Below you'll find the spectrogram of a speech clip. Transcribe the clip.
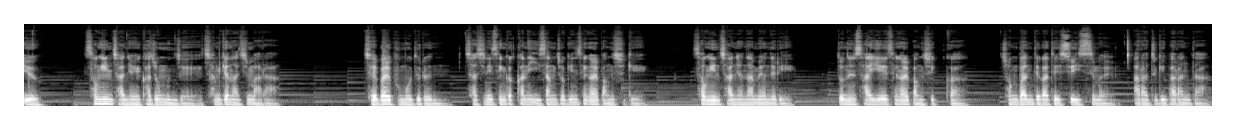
6. 성인 자녀의 가족 문제에 참견하지 마라. 제발 부모들은 자신이 생각하는 이상적인 생활 방식이 성인 자녀나 며느리 또는 사이의 생활 방식과 정반대가 될 수 있음을 알아두기 바란다.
